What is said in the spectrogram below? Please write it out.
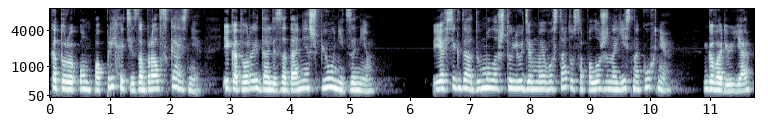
которую он по прихоти забрал с казни, и которой дали задание шпионить за ним. «Я всегда думала, что людям моего статуса положено есть на кухне», — говорю я,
